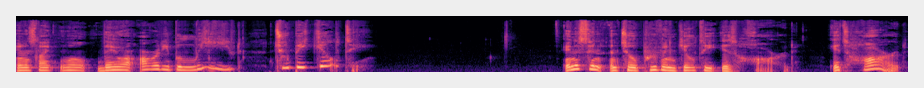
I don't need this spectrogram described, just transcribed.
And it's like, well, they were already believed to be guilty. Innocent until proven guilty is hard. It's hard.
